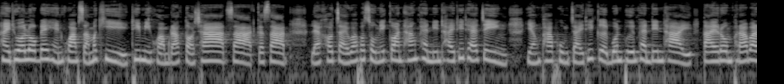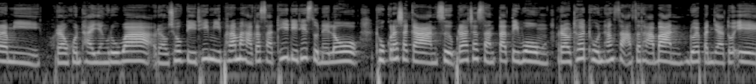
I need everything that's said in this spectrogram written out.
ให้ทั่วโลกได้เห็นความสามัคคีที่มีความรักต่อชาติ ศาสตร์ กษัตริย์ และเข้าใจว่าพระสงฆ์นิกรทั้งแผ่นดินไทยที่แท้จริง ยังภาคภูมิใจที่เกิดบนพื้นแผ่นดินไทยใต้ร่มพระบารมี เราคนไทยยังรู้ว่าเราโชคดีที่มีพระมหากษัตริย์ที่ดีที่สุดในโลก ทุกราชการสืบราชสันตติวงศ์เราเทิดทูนทั้ง 3 สถาบัน ด้วยปัญญาตัวเอง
